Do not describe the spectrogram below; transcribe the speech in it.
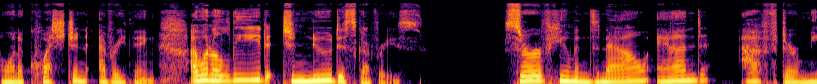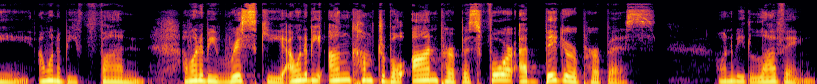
I want to question everything. I want to lead to new discoveries serve humans now and after me. I want to be fun. I want to be risky. I want to be uncomfortable on purpose for a bigger purpose. I want to be loving,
